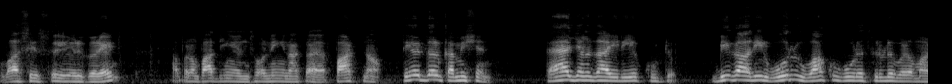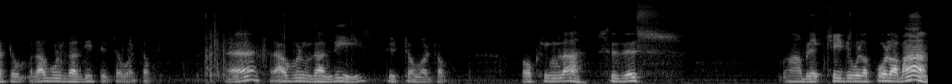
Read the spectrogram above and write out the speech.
வாசித்து இருக்கிறேன். அப்புறம் பார்த்தீங்கன்னு சொன்னீங்கன்னாக்கா பாட்னா தேர்தல் கமிஷன் ஜனதா இடையே கூட்டு பீகாரில் ஒரு வாக்கு கூட திருட விட மாட்டோம். ராகுல் காந்தி திட்டவட்டம். ஆ, ராகுல் காந்தி திட்டவட்டம். ஓகேங்களா? சிதிஸ் அப்படியே உள்ள போகலாமா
